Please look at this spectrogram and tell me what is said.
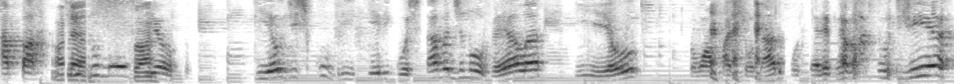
A partir Olha do só. momento que eu descobri que ele gostava de novela e eu sou um apaixonado por teledramaturgia,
